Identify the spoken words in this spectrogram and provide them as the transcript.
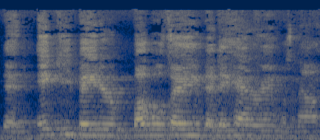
that incubator bubble thing that they had her in was now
